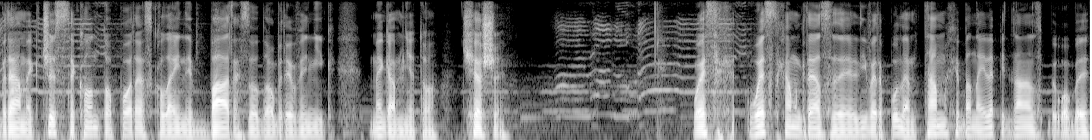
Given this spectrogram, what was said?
bramek. Czyste konto po raz kolejny. Bardzo dobry wynik. Mega mnie to cieszy. West, West Ham gra z Liverpoolem. Tam chyba najlepiej dla nas byłoby,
